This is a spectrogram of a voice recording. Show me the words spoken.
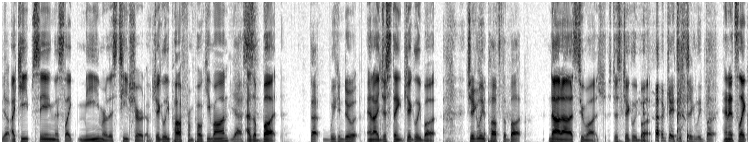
Yep. I keep seeing this like meme or this T-shirt of Jigglypuff from Pokemon yes. as a butt, that we can do it. and I just think jiggly butt. Jigglypuff the butt. No, no, that's too much. It's just jiggly butt, okay, just jiggly butt. and it's like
